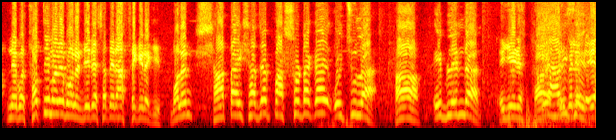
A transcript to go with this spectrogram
আপনি এবার সত্যি মানে বলেন যে এটার সাথে রাত থেকে নাকি বলেন। সাতাইশ হাজার পাঁচশো টাকায় ওই চুলা হ্যাঁ। এই ব্লেন্ডার এই যে হ্যাঁ, সেট এই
